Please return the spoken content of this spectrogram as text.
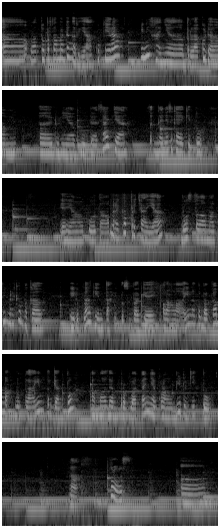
uh, waktu pertama dengar ya aku kira ini hanya berlaku dalam uh, dunia Buddha saja. Seenggaknya sih kayak gitu. Ya yang aku tahu mereka percaya bahwa setelah mati mereka bakal hidup lagi entah itu sebagai orang lain atau bahkan makhluk lain tergantung amal dan perbuatannya kurang lebih begitu nah terus um,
